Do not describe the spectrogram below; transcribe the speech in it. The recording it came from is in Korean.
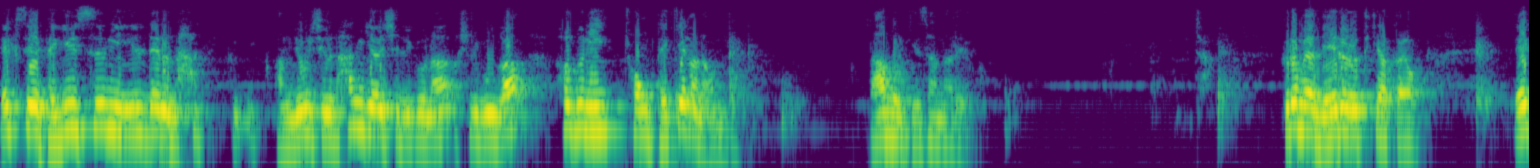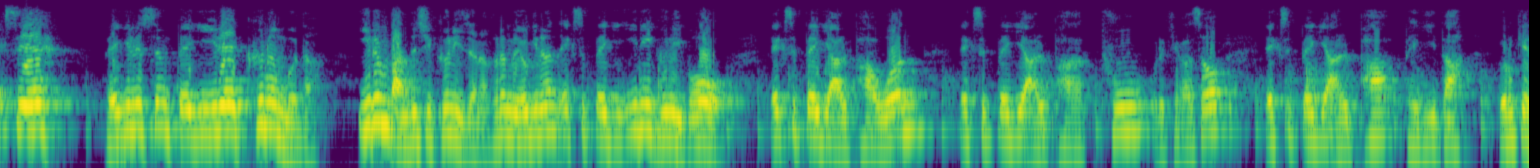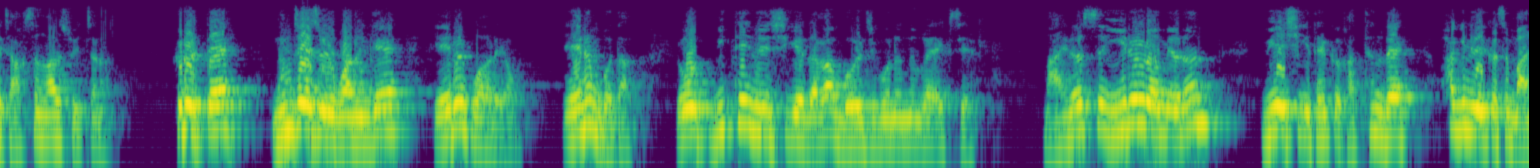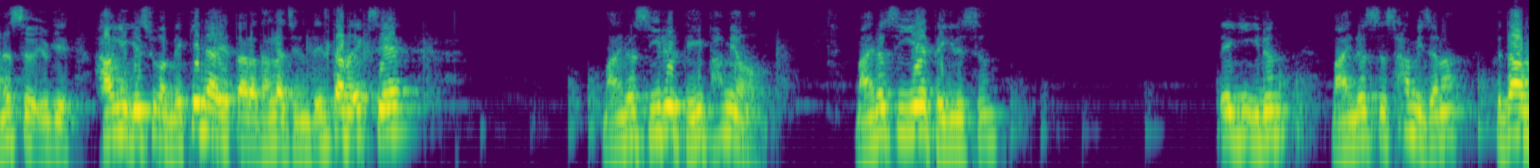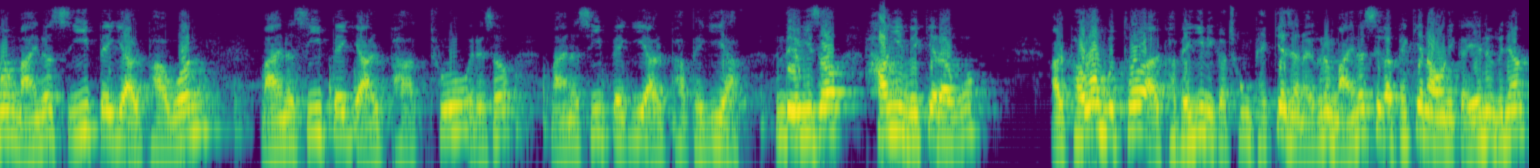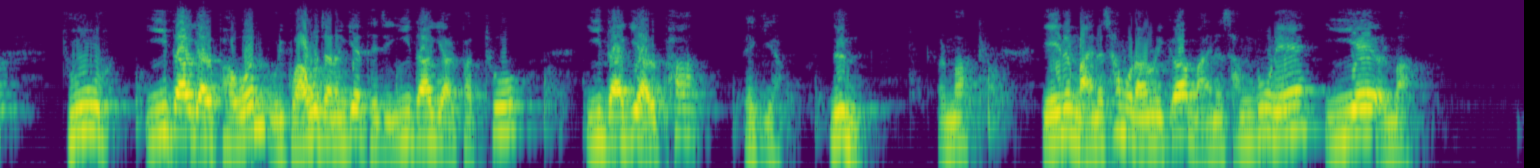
x의 101승이 1되는 한, 그 방정식은 한 개의 실구나, 실군과 허근이 총 100개가 나온대. 다음을 계산하래요. 자, 그러면 얘를 어떻게 할까요? x의 101승 빼기 1의 근은 뭐다? 1은 반드시 근이잖아. 그러면 여기는 x 빼기 1이 근이고 x 빼기 알파 1, x 빼기 알파 2 이렇게 가서 x 빼기 알파 100이다. 이렇게 작성할 수 있잖아. 그럴 때 문제에서 요구하는 게 얘를 구하래요. 얘는 뭐다? 요 밑에 있는 식에다가 뭘 집어넣는 거야, x에? 마이너스 2를 넣으면은 위의 식이 될 것 같은데 확인이 될 것은 마이너스 여기 항의 개수가 몇 개냐에 따라 달라지는데 일단은 x에 마이너스 2를 대입하면 마이너스 2의 101승 빼기 1은 마이너스 3이잖아. 그 다음은 마이너스 2 빼기 알파 1 마이너스 2 빼기 알파 2 그래서 마이너스 2 빼기 알파 100이야. 근데 여기서 항이 몇 개라고? 알파 1부터 알파 100이니까 총 100개잖아요. 그럼 마이너스가 100개 나오니까 얘는 그냥 두 2 더하기 알파 1 우리 구하고자 하는 게 되지 2 더하기 알파 2 2 더하기 알파 100이야. 는 얼마? 얘는 마이너스 3으로 나누니까 마이너스 3분의 2의 얼마?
